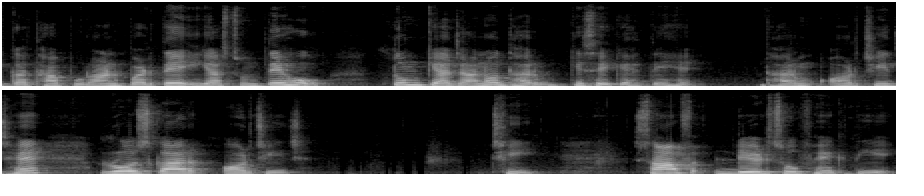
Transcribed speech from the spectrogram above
कथा पुराण पढ़ते या सुनते हो। तुम क्या जानो धर्म किसे कहते हैं? धर्म और चीज़ है, रोज़गार और चीज़। छी, साफ़ डेढ़ सौ फेंक दिए।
